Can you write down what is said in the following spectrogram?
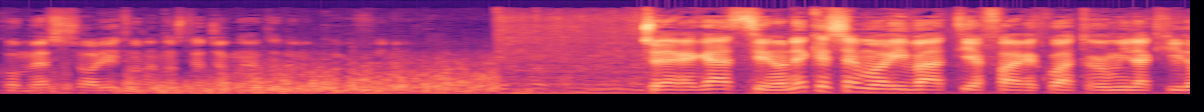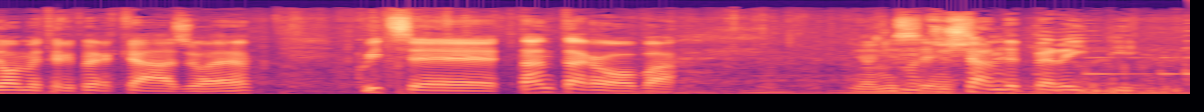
come al solito la nostra giornata non è ancora finita. Cioè ragazzi, non è che siamo arrivati a fare 4000 km per caso, eh? Qui c'è tanta roba, in ogni Ma senso. ci siamo dei peritti.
